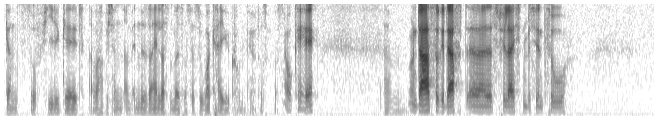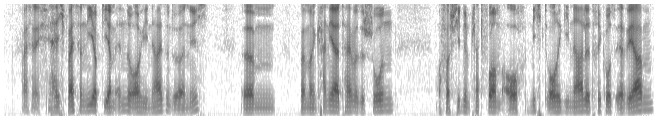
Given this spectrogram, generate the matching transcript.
ganz so viel Geld, aber habe ich dann am Ende sein lassen, weil es aus der Slowakei gekommen wäre oder sowas. Okay. Ähm, Und da hast du gedacht, äh, das ist vielleicht ein bisschen zu. Weiß nicht. ja, ich weiß ja nie, ob die am Ende original sind oder nicht. Ähm, weil man kann ja teilweise schon auf verschiedenen Plattformen auch nicht originale Trikots erwerben.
